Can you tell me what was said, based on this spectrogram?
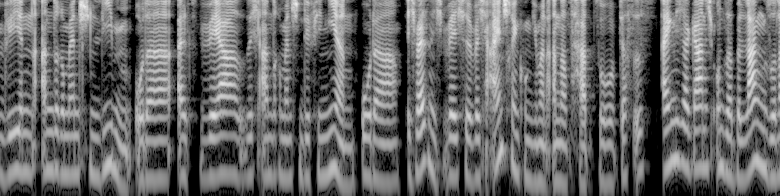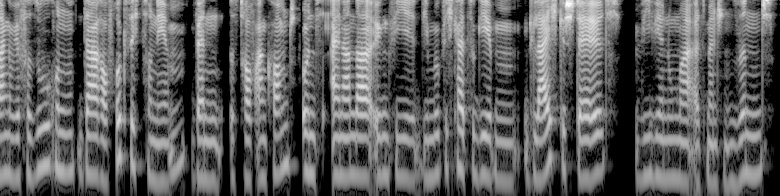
wen andere Menschen lieben oder als wer sich andere Menschen definieren oder ich weiß nicht, welche, welche Einschränkungen jemand anders hat. So, das ist eigentlich ja gar nicht unser Belang, solange wir versuchen, darauf Rücksicht zu nehmen, wenn es drauf ankommt und einander irgendwie die Möglichkeit zu geben, gleichgestellt, wie wir nun mal als Menschen sind,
